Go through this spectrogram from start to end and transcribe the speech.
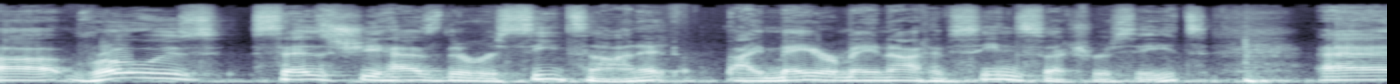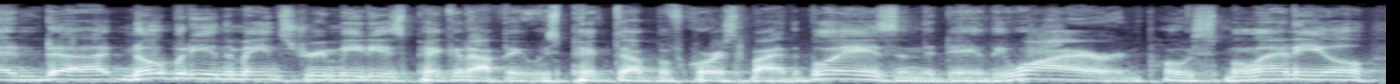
Uh, Rose says she has the receipts on it. I may or may not have seen such receipts. And uh, nobody in the mainstream media is picking up. It was picked up, of course, by The Blaze and The Daily Wire and Post Millennial,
